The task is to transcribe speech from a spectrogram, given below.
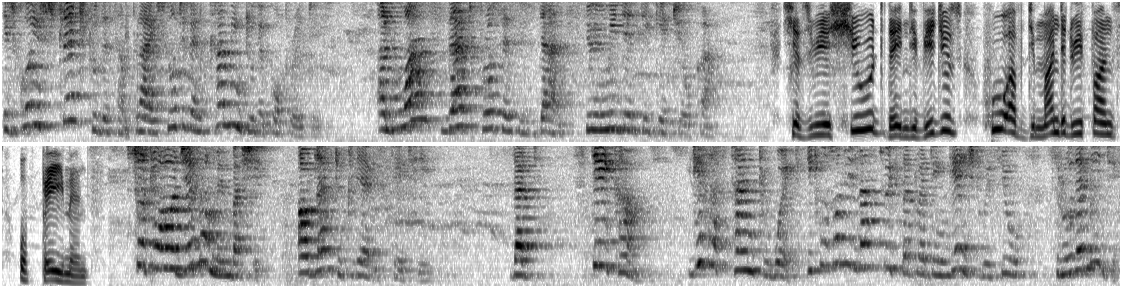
It's going straight to the supplier. It's not even coming to the cooperative. And once that process is done, you immediately get your car. She has reassured the individuals who have demanded refunds of payments. So to our general membership, I would like to clearly state here that stay calm. Give us time to work. It was only last week that we had engaged with you through the meeting.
